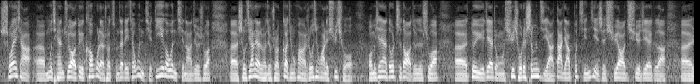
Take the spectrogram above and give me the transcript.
说一下，呃，目前主要对客户来说存在的一些问题。第一个问题呢，就是说，呃，首先来说就是说个性化和柔性化的需求。我们现在都知道，就是说，呃，对于这种需求的升级啊，大家不仅仅是需要去这个呃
